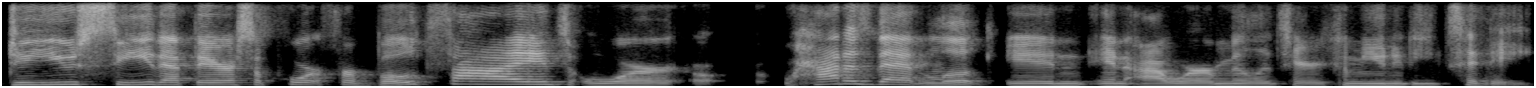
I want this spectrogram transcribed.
do you see that there's support for both sides or, or how does that look in in our military community today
